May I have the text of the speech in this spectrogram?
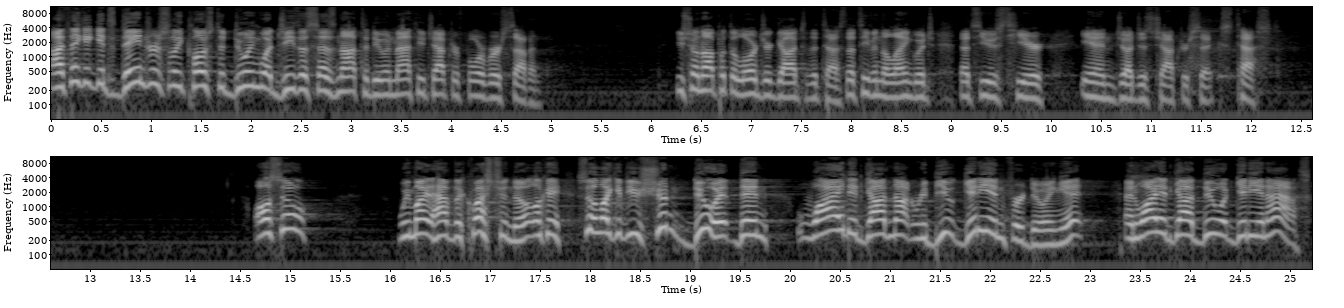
I think it gets dangerously close to doing what Jesus says not to do in Matthew chapter 4, verse 7. You shall not put the Lord your God to the test. That's even the language that's used here in Judges chapter 6. Test. Also, we might have the question though okay, so like if you shouldn't do it, then why did God not rebuke Gideon for doing it? And why did God do what Gideon asked?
